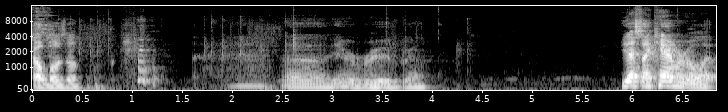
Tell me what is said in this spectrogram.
El Bozo. Uh, you're rude, bro. Yes, I can reroll it.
